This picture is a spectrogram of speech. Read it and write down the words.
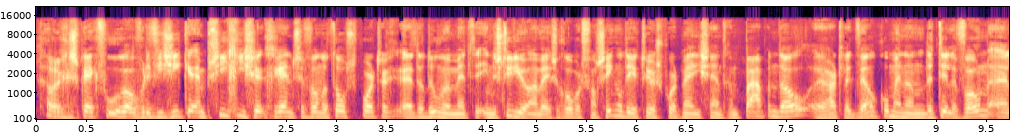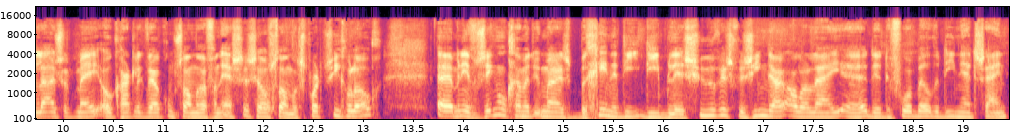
Gaan we een gesprek voeren over de fysieke en psychische grenzen van de topsporter. Uh, dat doen we met in de studio aanwezig Robert van Singel, directeur Sportmedisch Centrum Papendal. Uh, hartelijk welkom. En dan de telefoon uh, luistert mee. Ook hartelijk welkom Sandra van Essen, zelfstandig sportpsycholoog. meneer van Singel, gaan met u maar eens beginnen. Die, die blessures, we zien daar allerlei de, de voorbeelden die net zijn.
